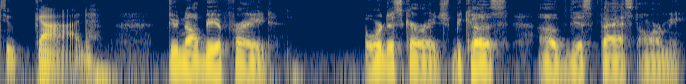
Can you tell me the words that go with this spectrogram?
to God. Do not be afraid or discouraged because of this vast army,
